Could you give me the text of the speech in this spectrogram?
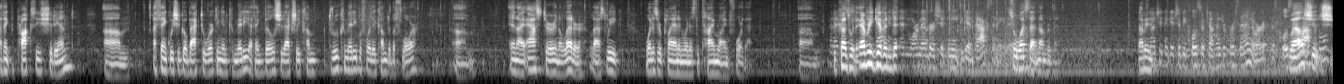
I think the proxies should end. Um, I think we should go back to working in committee. I think bills should actually come through committee before they come to the floor. Um, And I asked her in a letter last week, what is her plan and when is the timeline for that? Um, But I Because think with she every came back given and day, said more members should need to get vaccinated. so what's that number then? I mean, Don't you think it should be closer to hundred percent or as close as well, possible? should, sh-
